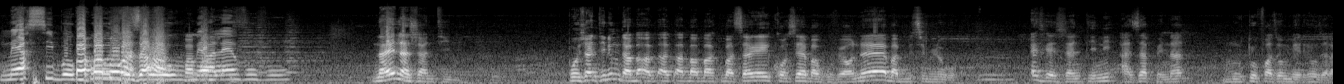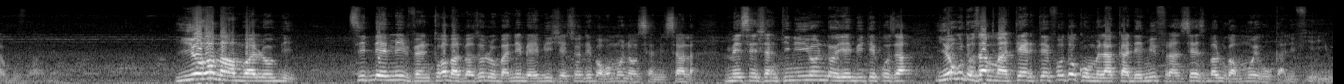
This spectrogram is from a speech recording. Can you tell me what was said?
merci beaucoup papa moko aza merlin vuvu naye na gentini mpo gentini moto basalaki conseil ya bagouverneur babimisi biloko est ce que gentini aza mpena moto fo azomerite ozala gouverneur yoka makambo alobi ti 2023 bato bazoloba nde bayebi gestion te bakomona osi ya misala mais se gentini yo nde oyebi te mpoza yo kutu oza matere te fo tokomela académie française baluka moi ekokalifie yo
